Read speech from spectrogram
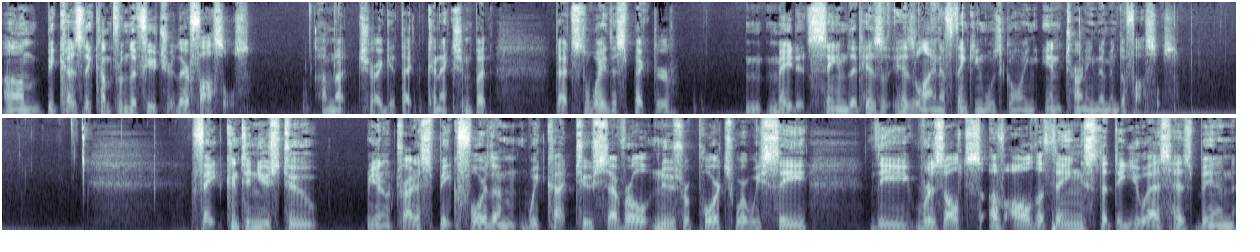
Um, because they come from the future. They're fossils. I'm not sure I get that connection, but that's the way the Spectre made it seem that his, his line of thinking was going in turning them into fossils. Fate continues to you know try to speak for them. We cut to several news reports where we see the results of all the things that the U.S. has been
